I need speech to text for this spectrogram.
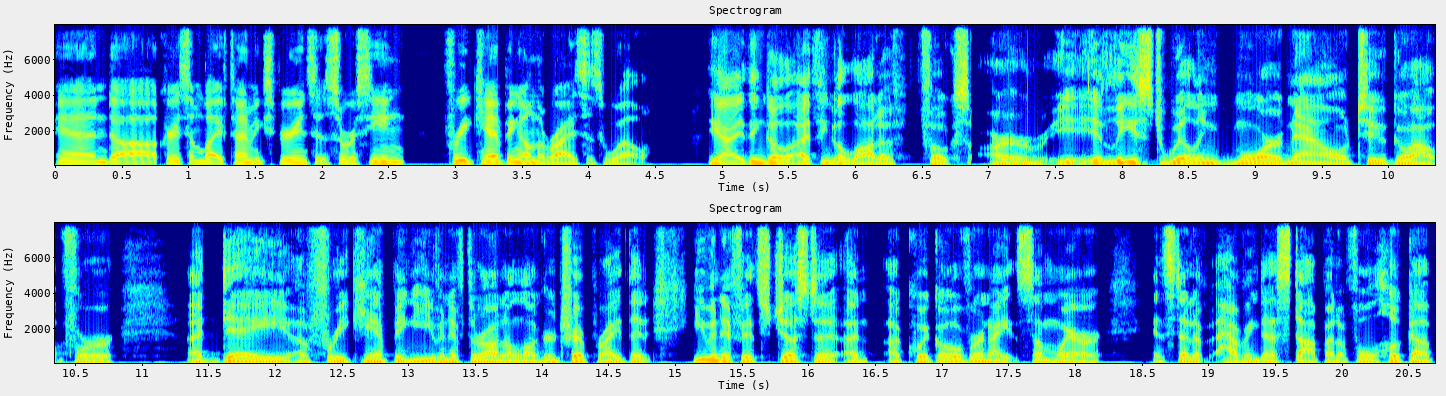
and uh, create some lifetime experiences. So we're seeing free camping on the rise as well. Yeah, I think I think a lot of folks are at least willing more now to go out for a day of free camping, even if they're on a longer trip. Right? That even if it's just a, a, a quick overnight somewhere, instead of having to stop at a full hookup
